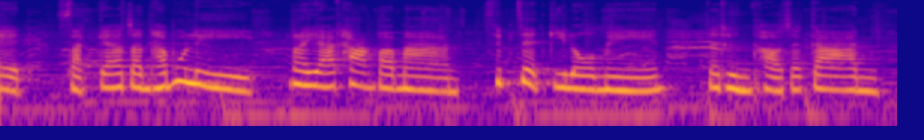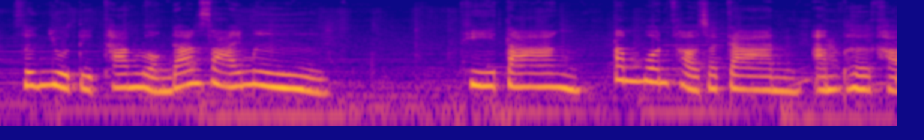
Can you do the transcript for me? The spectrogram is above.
317 สักแก้วจันทบุรี ระยะทางประมาณ 17 กิโลเมตร จะถึงเขาชะกันซึ่งอยู่ติดทางหลวงด้านซ้ายมือ ที่ตั้งตำบลเขาชะกันอำเภอเขา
